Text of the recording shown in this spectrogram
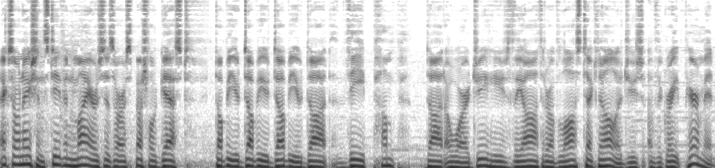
Exonation, Steven Myers is our special guest. www.thepump.org. He's the author of Lost Technologies of the Great Pyramid.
